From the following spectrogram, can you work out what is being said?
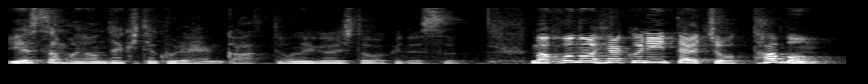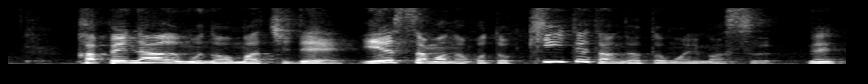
イエス様呼んできてくれへんかってお願いしたわけです。まあ、この百人隊長、多分、カペナウムの町でイエス様のことを聞いてたんだと思います。ね。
